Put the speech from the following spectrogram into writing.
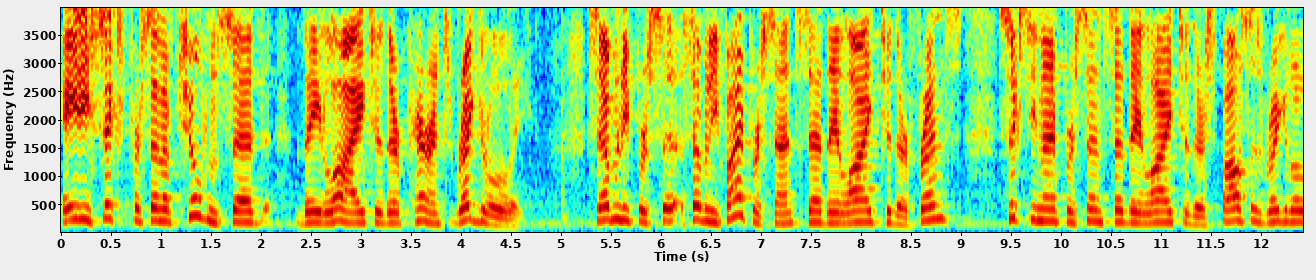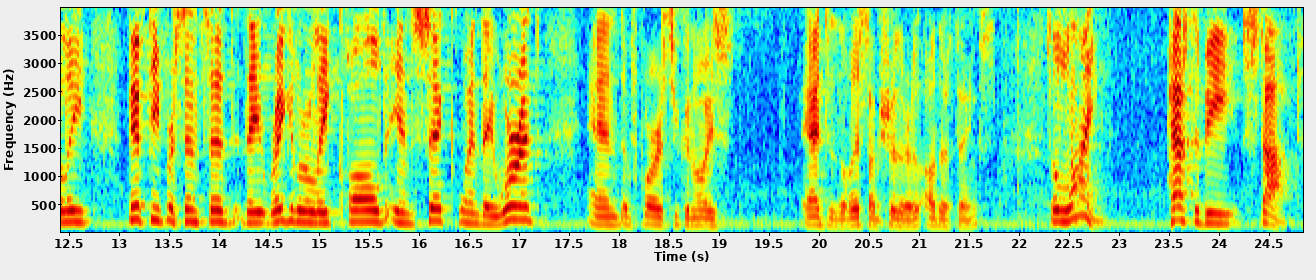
86% of children said they lie to their parents regularly. 70%, 75% said they lie to their friends. 69% said they lie to their spouses regularly. 50% said they regularly called in sick when they weren't. And of course, you can always add to the list. I'm sure there are other things. So lying has to be stopped.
